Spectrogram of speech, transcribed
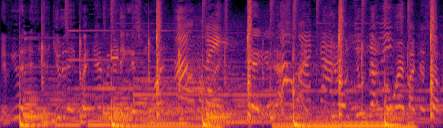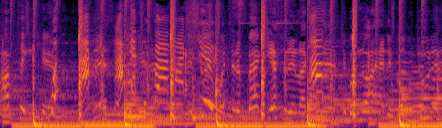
if you you late for everything, this one time I'm I'm late. Yeah, yeah, that's Oh right. my God, You don't do nothing but worry about yourself. I'm taking care of it. I- This, I that, have to find my If you shoes. had went to the bank yesterday like I I'm- asked you, but no, I had to go do that.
